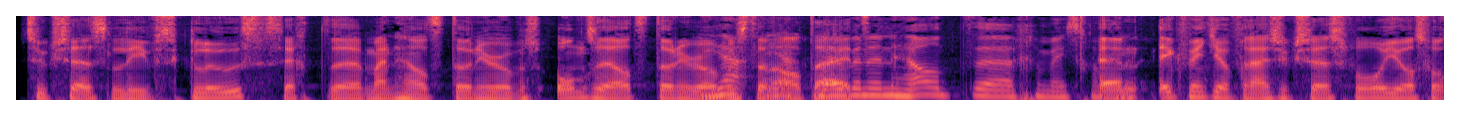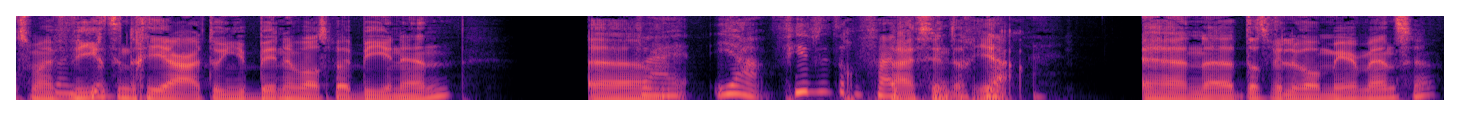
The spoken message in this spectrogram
Succes leaves clues, zegt eh, mijn held Tony Robbins. Onze held Tony Robbins ja, dan ja, altijd. We hebben een held gemeenschap. En ik vind jou vrij succesvol. Je was volgens mij Dank je. 24 jaar toen je binnen was bij BNN. Ehm, ja, 24 of 25. 25, ja. En eh, dat willen wel meer mensen.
